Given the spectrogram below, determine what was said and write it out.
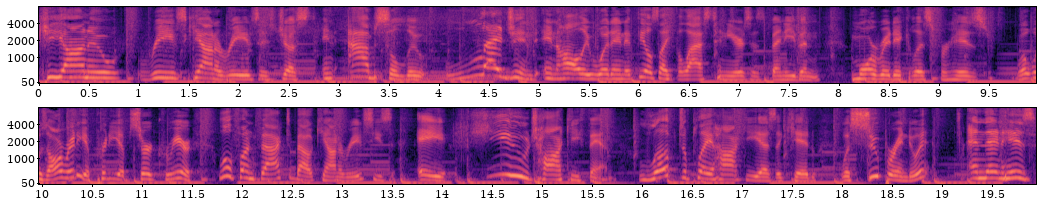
Keanu Reeves. Keanu Reeves is just an absolute legend in Hollywood, and it feels like the last 10 years has been even more ridiculous for his what was already a pretty absurd career. A little fun fact about Keanu Reeves he's a huge hockey fan. Loved to play hockey as a kid, was super into it. And then his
